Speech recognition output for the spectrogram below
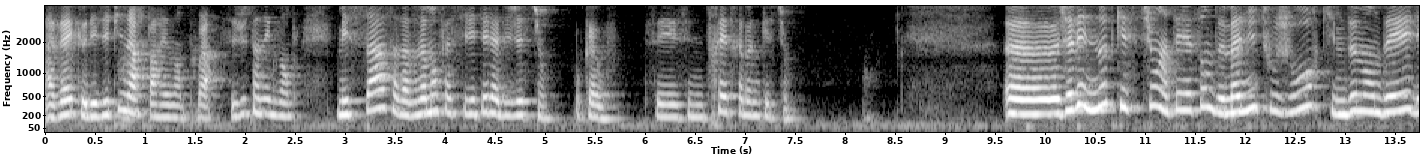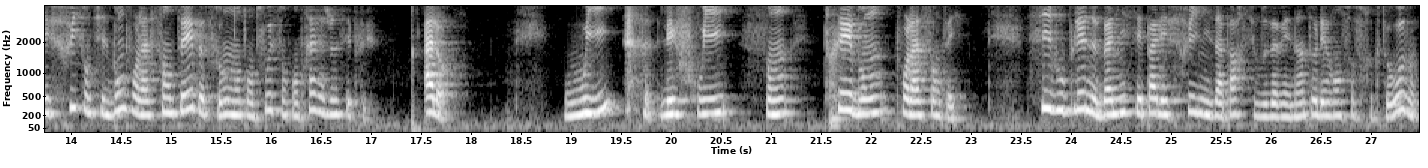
avec des épinards par exemple. Voilà, c'est juste un exemple. Mais ça, ça va vraiment faciliter la digestion, au cas où. C'est une très très bonne question. Euh, j'avais une autre question intéressante de Manu toujours qui me demandait les fruits sont-ils bons pour la santé? Parce qu'on entend tout et son contraire et je ne sais plus. Alors, oui, les fruits sont très bons pour la santé. S'il vous plaît, ne bannissez pas les fruits, mis à part si vous avez une intolérance au fructose.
